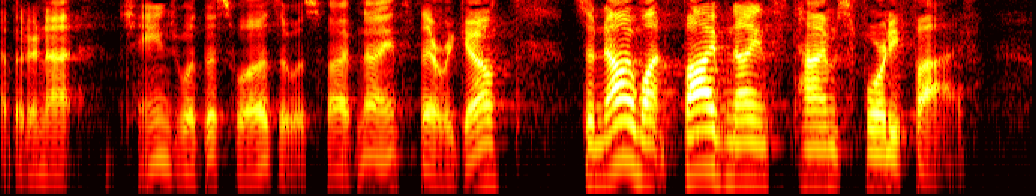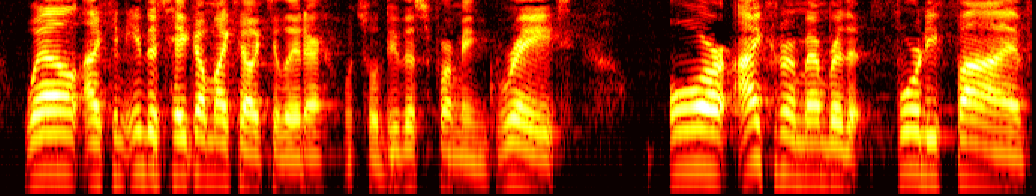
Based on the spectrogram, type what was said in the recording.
I better not change what this was. It was 5 ninths. There we go. So now I want 5 ninths times 45. Well, I can either take out my calculator, which will do this for me great, or I can remember that 45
